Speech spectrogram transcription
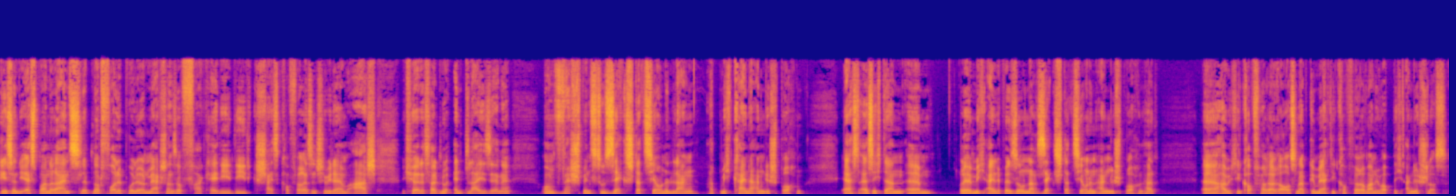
Gehst in die S-Bahn rein, Slipknot volle Pulle und merkst schon so, fuck, hey, die, die scheiß Kopfhörer sind schon wieder im Arsch. Ich höre das halt nur endleise, ne? Und was spinnst du? Sechs Stationen lang hat mich keiner angesprochen. Erst als ich dann ähm, äh, mich eine Person nach sechs Stationen angesprochen hat, äh, habe ich den Kopfhörer raus und habe gemerkt, die Kopfhörer waren überhaupt nicht angeschlossen.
